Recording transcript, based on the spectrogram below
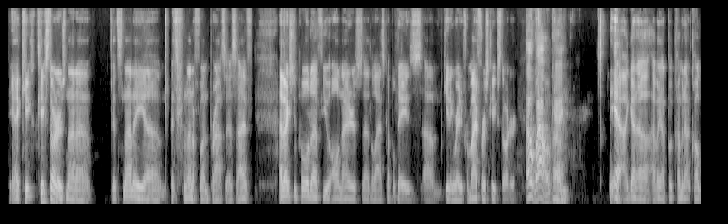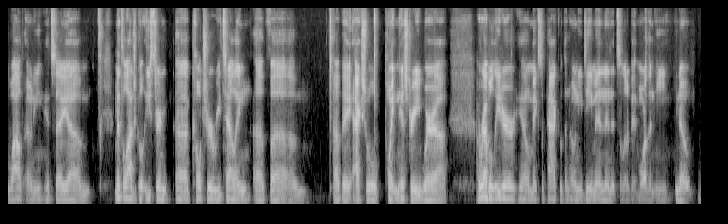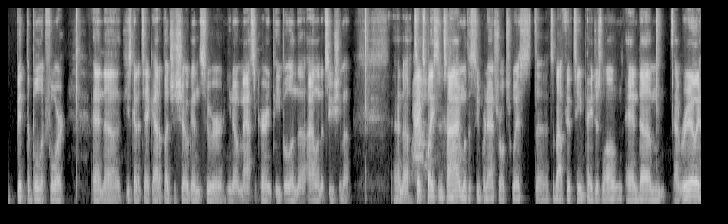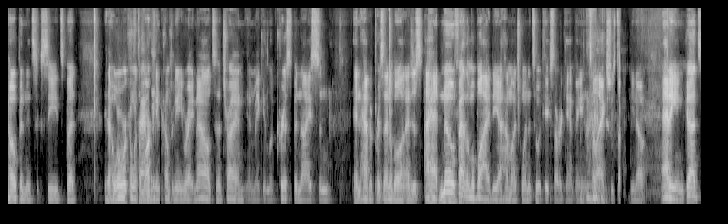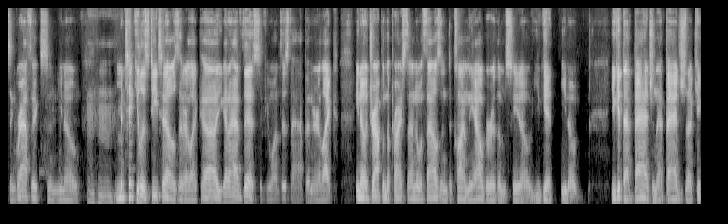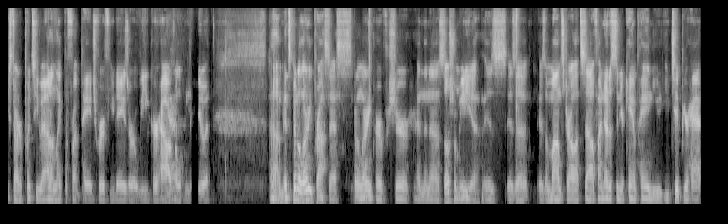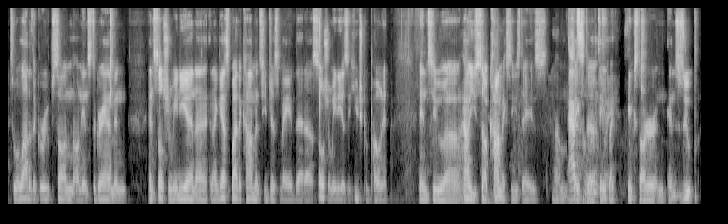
Yeah, Kick, Kickstarter is not a it's not a uh, it's not a fun process. I've I've actually pulled a few all nighters uh, the last couple days, um, getting ready for my first Kickstarter. Oh wow! Okay. Um, yeah, I got a I got a book coming out called Wild Oni. It's a um, mythological Eastern uh, culture retelling of um, of a actual point in history where uh, a rebel leader, you know, makes a pact with an Oni demon, and it's a little bit more than he, you know, bit the bullet for. And uh, he's going to take out a bunch of shoguns who are, you know, massacring people in the island of Tsushima and uh, wow. takes place in time with a supernatural twist. Uh, it's about 15 pages long, and um, I'm really hoping it succeeds. But you know, we're working with a marketing company right now to try and, and make it look crisp and nice and and have it presentable. And I just I had no fathomable idea how much went into a Kickstarter campaign until I actually started, you know, adding in guts and graphics and you know mm-hmm. meticulous details that are like, uh, you got to have this if you want this to happen, or like you know, dropping the price down to a thousand to climb the algorithms. You know, you get you know. You get that badge, and that badge, uh, Kickstarter puts you out on like the front page for a few days or a week or however yeah. long they do it um, it's been a learning process. It's been a learning curve for sure. And then uh, social media is is a is a monster all itself. I noticed in your campaign you you tip your hat to a lot of the groups on on Instagram and and social media. And I, and I guess by the comments you just made that uh, social media is a huge component into uh, how you sell comics these days. Um, thanks to things like Kickstarter and, and Zoop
